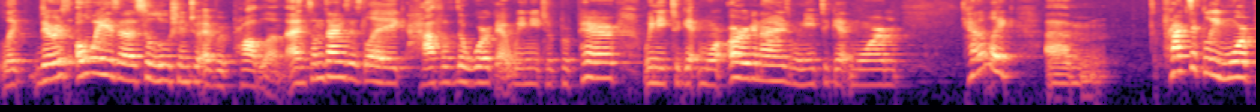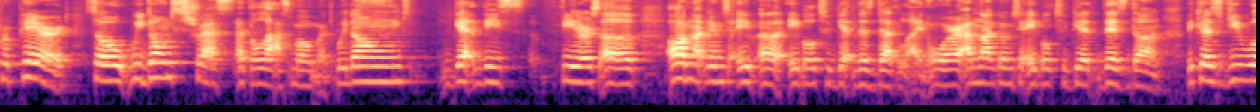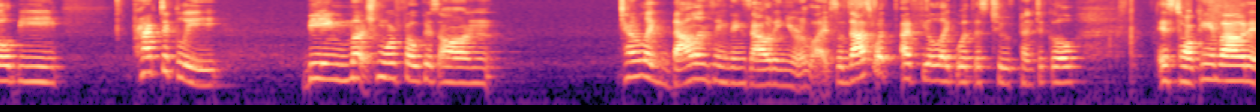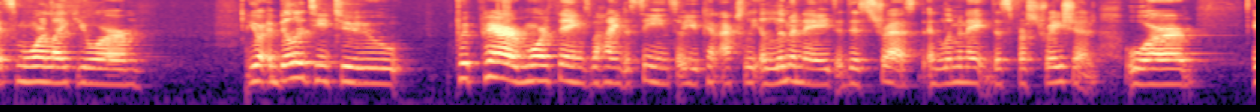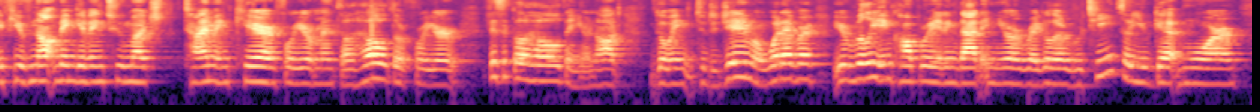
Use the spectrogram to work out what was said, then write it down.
like there is always a solution to every problem and sometimes it's like half of the work that we need to prepare we need to get more organized we need to get more kind of like um, practically more prepared so we don't stress at the last moment. We don't get these fears of oh i'm not going to uh, able to get this deadline or i'm not going to able to get this done because you will be practically being much more focused on kind of like balancing things out in your life. So that's what i feel like with this two of pentacle is talking about. It's more like your your ability to prepare more things behind the scenes so you can actually eliminate this stress, eliminate this frustration, or if you've not been giving too much time and care for your mental health or for your physical health and you're not going to the gym or whatever, you're really incorporating that in your regular routine so you get more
